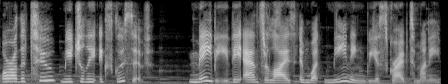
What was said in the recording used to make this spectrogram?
or are the two mutually exclusive? Maybe the answer lies in what meaning we ascribe to money,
